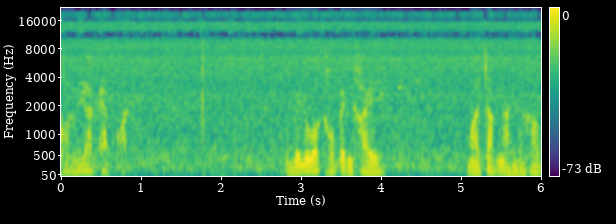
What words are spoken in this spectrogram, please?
ขออนุญาตแอบก่อน ผมไม่รู้ว่าเขาเป็นใครมาจากไหนนะครับ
